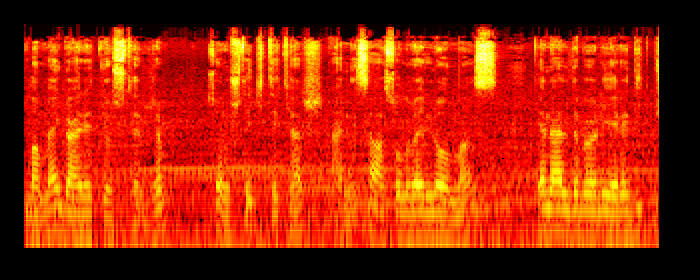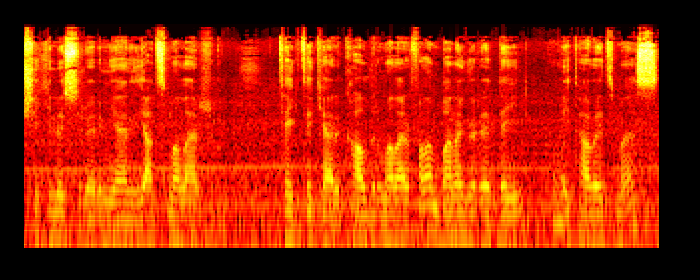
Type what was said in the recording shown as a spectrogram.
kullanmaya gayret gösteririm. Sonuçta iki teker. Hani sağ solu belli olmaz. Genelde böyle yere dik bir şekilde sürerim. Yani yatmalar, tek teker, kaldırmalar falan bana göre değil. Bana hitap etmez.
